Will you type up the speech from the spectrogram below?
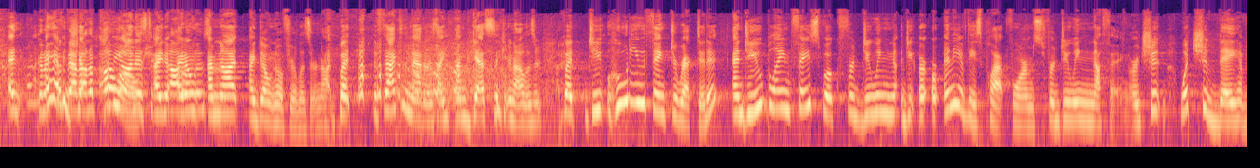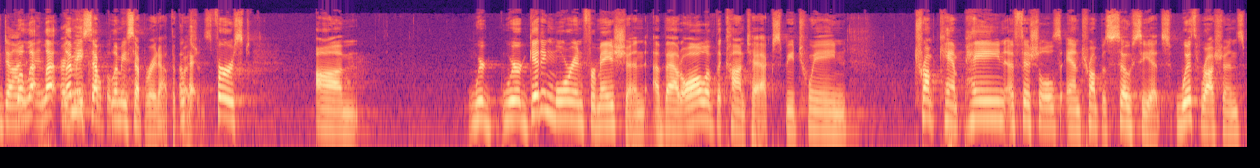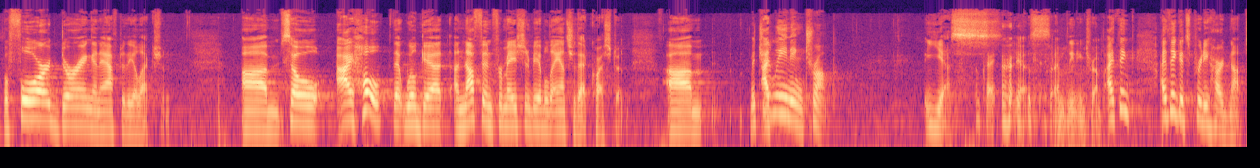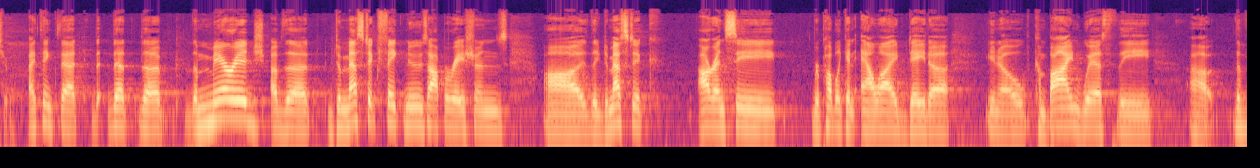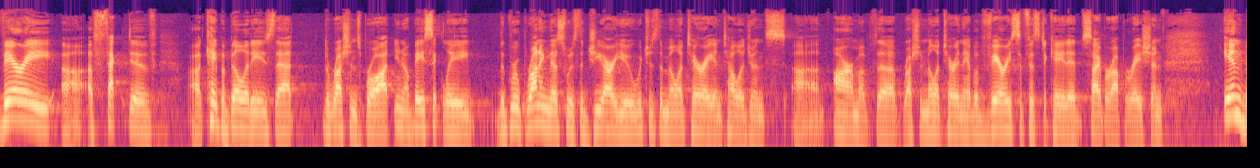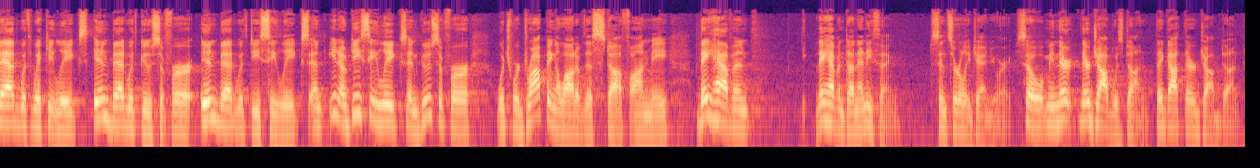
And gonna I put haven't that che- on a I'll be honest. She's I, not I a don't. I'm not. I don't know if you're a lizard or not. But the fact of the matter is, I, I'm guessing you're not a lizard. But do you, who do you think directed it? And do you blame Facebook for doing, do you, or, or any of these platforms for doing nothing? Or should what should they have done? Well, let, let, let, me sep- let me separate out the Okay. questions. First, um, we're, we're getting more information about all of the contacts between Trump campaign officials and Trump associates with Russians before, during, and after the election. Um, so I hope that we'll get enough information to be able to answer that question. Um, But you're I- leaning Trump. Yes. Okay, right, Yes, I'm leaning Trump. I think I think it's pretty hard not to. I think that that the the marriage of the domestic fake news operations, uh, the domestic RNC Republican allied data, you know, combined with the uh, the very uh, effective uh, capabilities that the Russians brought, you know, basically the group running this was the GRU, which is the military intelligence uh, arm of the Russian military, and they have a very sophisticated cyber operation. In bed with WikiLeaks, in bed with Guccifer, in bed with DC Leaks. And, you know, DC Leaks and Guccifer, which were dropping a lot of this stuff on me, they haven't, they haven't done anything since early January. So, I mean, their, their job was done. They got their job done.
